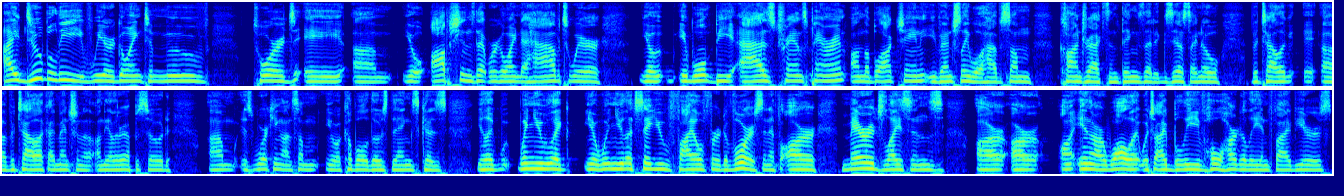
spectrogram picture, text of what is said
I do believe we are going to move towards a um, you know options that we're going to have to where you know it won't be as transparent on the blockchain. Eventually we'll have some contracts and things that exist. I know vitalik uh, vitalik i mentioned on the other episode um, is working on some you know a couple of those things because you know, like when you like you know when you let's say you file for a divorce and if our marriage license are are in our wallet, which I believe wholeheartedly in five years,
